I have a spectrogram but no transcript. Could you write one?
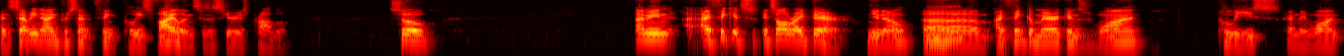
and 79% think police violence is a serious problem. So, I mean, I think it's it's all right there. You know, mm-hmm. um, I think Americans want police and they want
